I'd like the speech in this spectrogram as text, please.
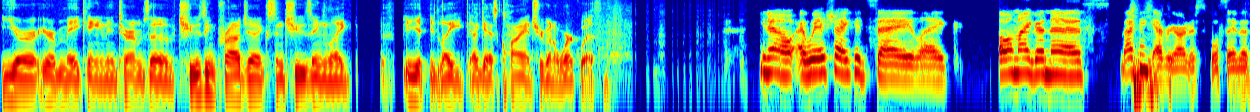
you're you're making in terms of choosing projects and choosing like like I guess clients you're going to work with? You know, I wish I could say, like, oh my goodness. I think every artist will say this.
